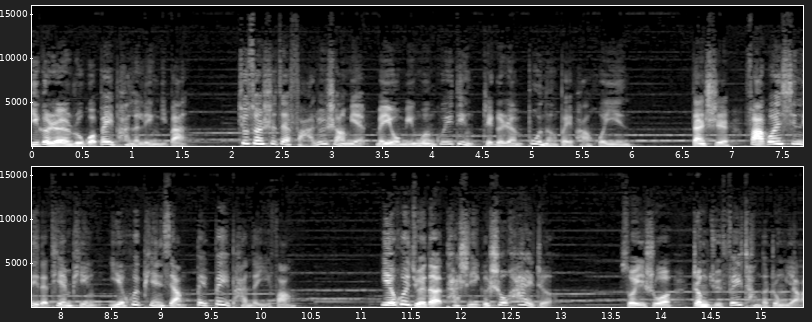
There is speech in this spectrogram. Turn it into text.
一个人如果背叛了另一半，就算是在法律上面没有明文规定这个人不能背叛婚姻，但是法官心里的天平也会偏向被背叛的一方，也会觉得他是一个受害者。所以说，证据非常的重要。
